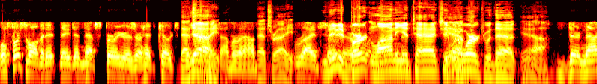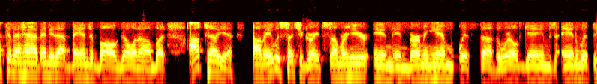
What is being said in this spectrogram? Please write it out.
well. First of all, that it, they didn't have Spurrier as our head coach That's this right. time around. That's right. right. You so needed they're- Burt and Loni they're- attached. It Yeah. would have worked with that. Yeah. they're not going to have any of that bandit ball going on. But I'll tell you, um, it was such a great summer here in in Birmingham with uh, the World Games and with the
